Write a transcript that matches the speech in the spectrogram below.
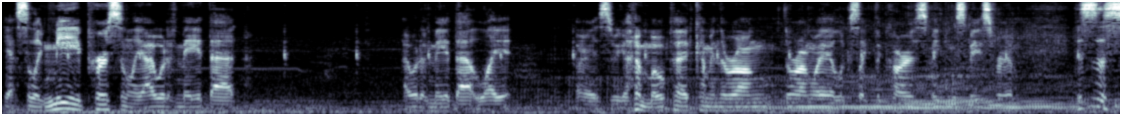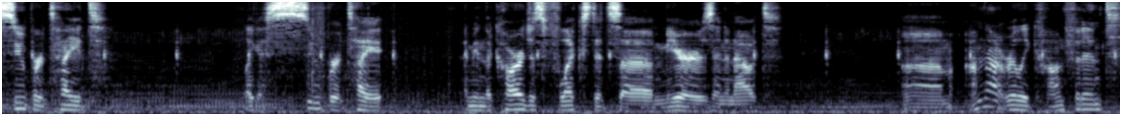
yeah, so like me personally, I would have made that, I would have made that light. All right, so we got a moped coming the wrong, the wrong way. It looks like the car is making space for him. This is a super tight, like a super tight, I mean, the car just flexed its uh, mirrors in and out. Um, I'm not really confident.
